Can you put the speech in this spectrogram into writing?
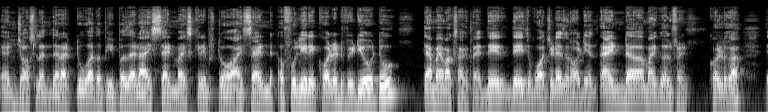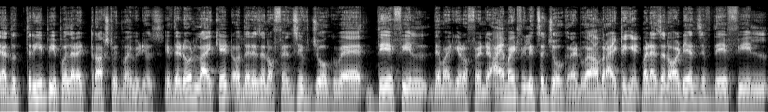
and Jocelyn. There are two other people that I send my scripts to. I send a fully recorded video to. त्या मागीर म्हाका सांगताय they they watch it as an audience and uh, my called they are the three people that I trust with my videos. If they don't like it or there is an offensive joke where they feel they might get offended, I might feel it's a joke, right? Because I'm writing it. But as an audience, if they feel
